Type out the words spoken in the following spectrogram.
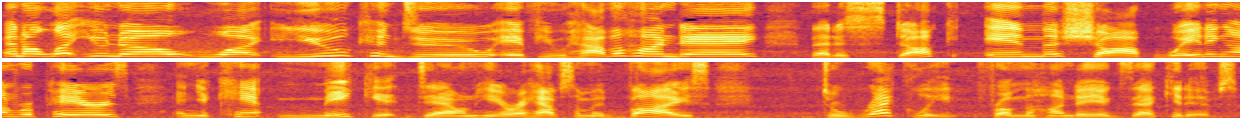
And I'll let you know what you can do if you have a Hyundai that is stuck in the shop waiting on repairs and you can't make it down here. I have some advice directly from the Hyundai executives.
